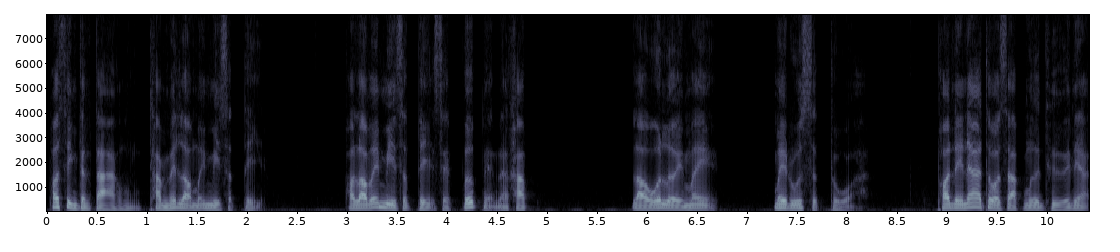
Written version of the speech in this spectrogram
เพราะสิ่งต่างๆทำให้เราไม่มีสติ พอเราไม่มีสติเสร็จปุ๊บเนี่ยนะครับ เราก็เลยไม่ไม่รู้สึกตัว พอในหน้าโทรศัพท์มือถือเนี่ย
